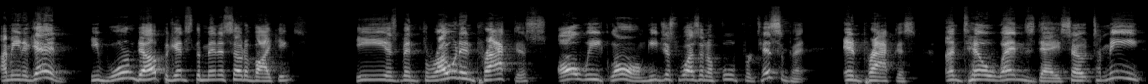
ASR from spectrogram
I mean, again, he warmed up against the Minnesota Vikings. He has been thrown in practice all week long. He just wasn't a full participant in practice until Wednesday. So to me,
